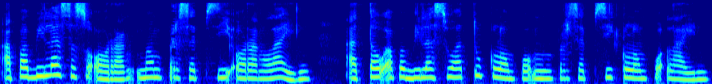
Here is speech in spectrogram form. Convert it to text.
Apabila seseorang mempersepsi orang lain atau apabila suatu kelompok mempersepsi kelompok lain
